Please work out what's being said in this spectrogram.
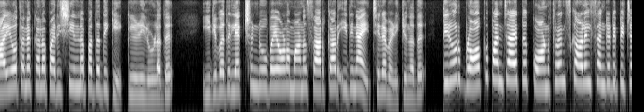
ആയോധനകല പരിശീലന പദ്ധതിക്ക് കീഴിലുള്ളത്. ഇരുപത് ലക്ഷം രൂപയോളമാണ് സർക്കാർ ഇതിനായി ചിലവഴിക്കുന്നത്. തിരൂർ ബ്ലോക്ക് പഞ്ചായത്ത് കോൺഫറൻസ് ഹാളിൽ സംഘടിപ്പിച്ച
